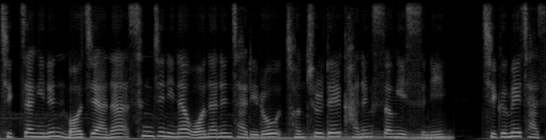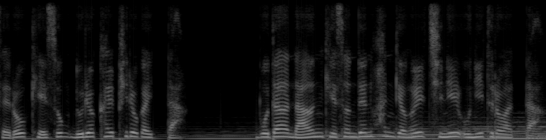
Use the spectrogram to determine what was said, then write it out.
직장인은 머지않아 승진이나 원하는 자리로 전출될 가능성이 있으니 지금의 자세로 계속 노력할 필요가 있다. 보다 나은 개선된 환경을 지닐 운이 들어왔다.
